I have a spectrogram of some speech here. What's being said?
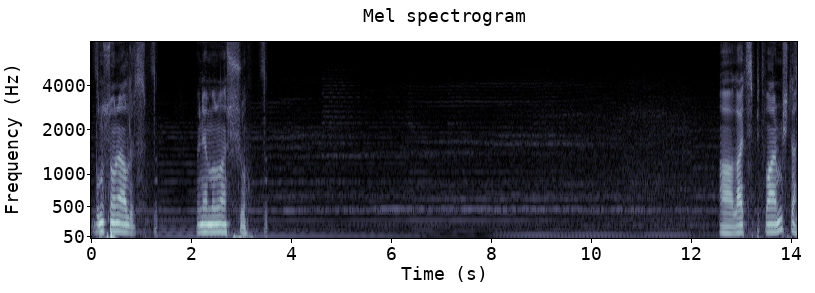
Bunu sonra alırız. Önemli olan şu. Aa light speed varmış da.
